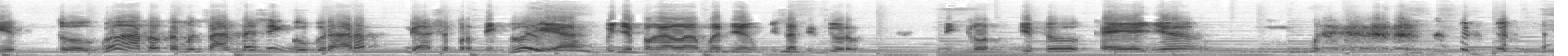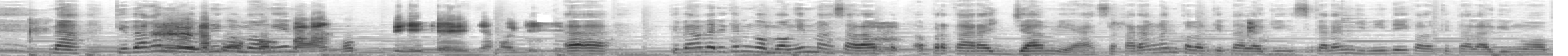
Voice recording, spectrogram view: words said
gitu. Gue gak tau temen santai sih gue berharap nggak seperti gue ya punya pengalaman yang bisa tidur di klub gitu kayaknya. Nah kita kan tadi Aku ngomongin banget sih kayaknya lagi. Gitu. Eh, kita kan tadi kan ngomongin masalah per- perkara jam ya. Sekarang kan kalau kita lagi sekarang gini deh kalau kita lagi ngob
